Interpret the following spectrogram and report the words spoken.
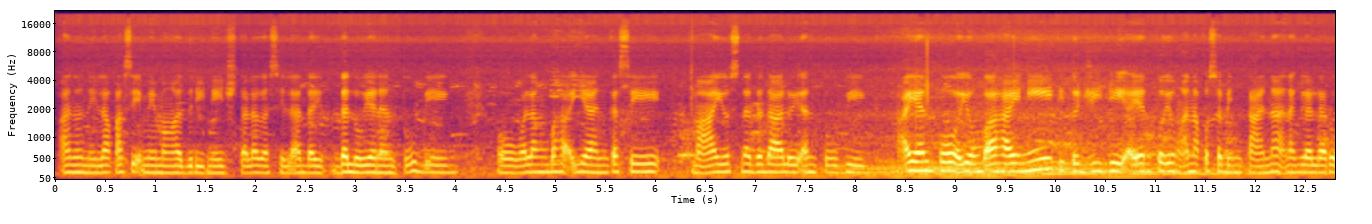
ano nila kasi may mga drainage talaga sila, daluyan ng tubig. O walang baha yan kasi maayos na dadaloy ang tubig. Ayan po yung bahay ni Tito Gigi. Ayan po yung anak ko sa bintana, naglalaro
